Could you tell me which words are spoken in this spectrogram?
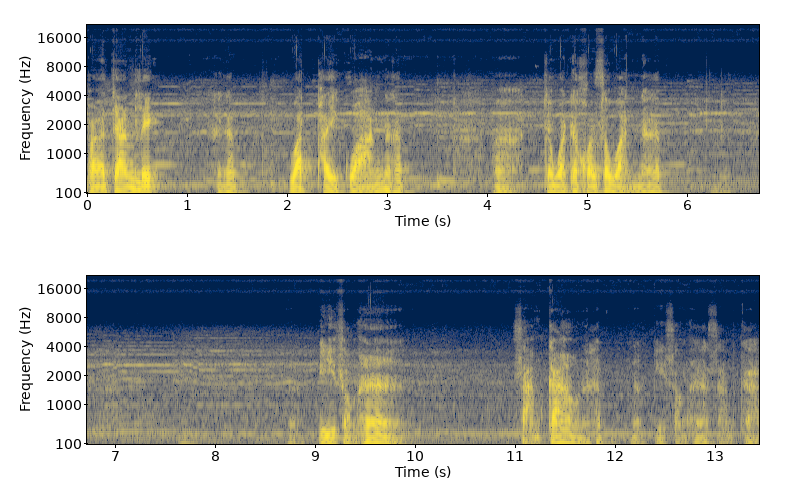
พระอาจารย์เล็กนะครับ วัดไผ่ขวางนะครับจังหวัดนครสวรรค์นะครับ ปีสองห้าสามเก้านะครับปีสองห้าสามเก้า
